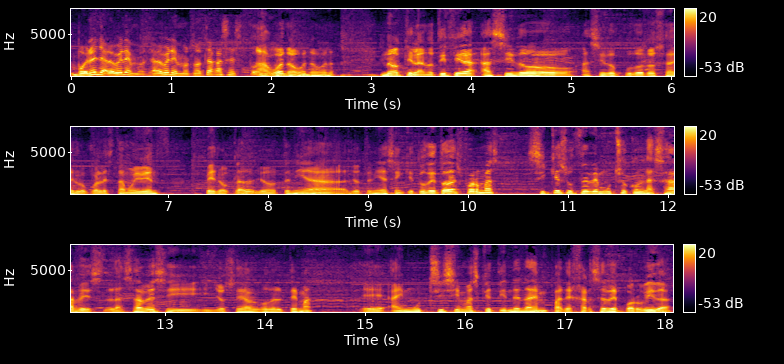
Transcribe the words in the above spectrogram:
Bueno, ya lo veremos, ya lo veremos, no te hagas spoiler. Ah, bueno, bueno, bueno. No, que la noticia ha sido ha sido pudorosa y lo cual está muy bien, pero claro, yo tenía yo tenía esa inquietud. De todas formas, sí que sucede mucho con las aves. Las aves y, y yo sé algo del tema. eh, hay muchísimas que tienden a emparejarse de por vida.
